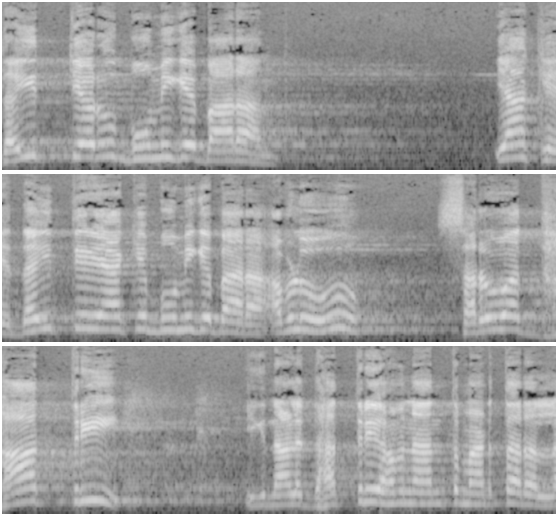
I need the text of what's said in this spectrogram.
ದೈತ್ಯರು ಭೂಮಿಗೆ ಭಾರ ಅಂತ. ಯಾಕೆ? ದೈತ್ಯರು ಯಾಕೆ ಭೂಮಿಗೆ ಭಾರ? ಅವಳು ಸರ್ವಧಾತ್ರಿ ಈಗ ನಾಳೆ ಧಾತ್ರಿ ಹವನ ಅಂತ ಮಾಡ್ತಾರಲ್ಲ,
